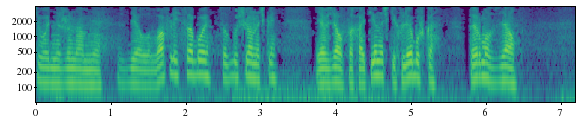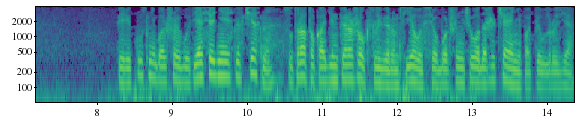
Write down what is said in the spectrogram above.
Сегодня жена мне сделала вафли с собой со сгущеночкой. Я взял сахатиночки, хлебушка, термос взял. Перекус небольшой будет. Я сегодня, если честно, с утра только один пирожок с ливером съел и все, больше ничего, даже чая не попил, друзья.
